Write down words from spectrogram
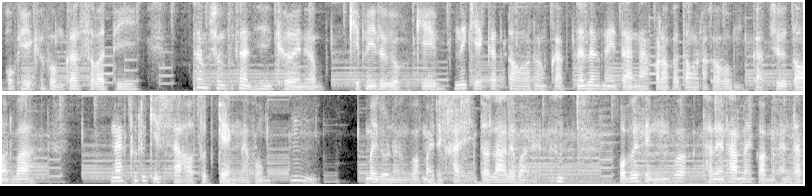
โอเคครับผมก็สวัสดีท่านผู้ชมทุกท่านที่เช่นเคยนะครับ คลิปนี้เราอยู่กับเกมนิเกะกันต่อนะครับกับในเรื่องในด่านหน้าของเรากันต่อนะครับผมกับชื่อตอนว่า นักธุรกิจสาวสุดเก่งนะผมอืมไม่รู้นะว่าหมายถึงใครดอลลาหรือเปล่าเนี่ยผมนึกถึงพวกทันเนทัมไปก่อนมันอันดับ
